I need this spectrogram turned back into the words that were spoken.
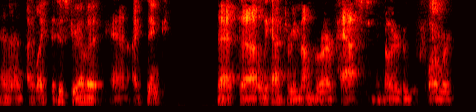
and I like the history of it. And I think that uh, we have to remember our past in order to move forward.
